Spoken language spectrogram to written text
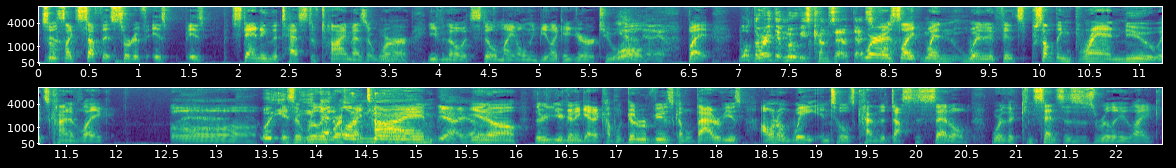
So yeah. it's like stuff that sort of is is standing the test of time, as it were, even though it still might only be like a year or two Mm-hmm. Yeah, old. yeah, yeah. But Well, the rate that movies comes out, that's Whereas, fine. like when when if it's something brand new, it's kind of like, oh, Well, is it- really worth my time? Yeah, yeah. You know, you're gonna get a couple good reviews, a couple bad reviews. I want to wait until it's kind of the dust is settled, where the consensus is really like,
